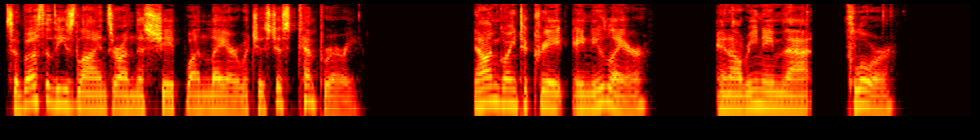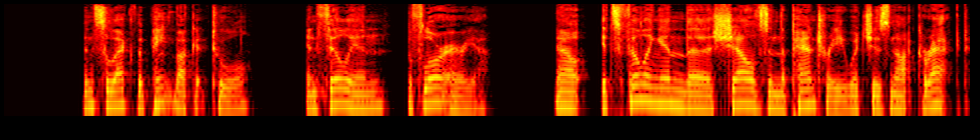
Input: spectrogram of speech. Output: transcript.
So both of these lines are on this Shape 1 layer, which is just temporary. Now I'm going to create a new layer, and I'll rename that Floor. Then select the Paint Bucket tool and fill in the floor area. Now, it's filling in the shelves in the pantry, which is not correct.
